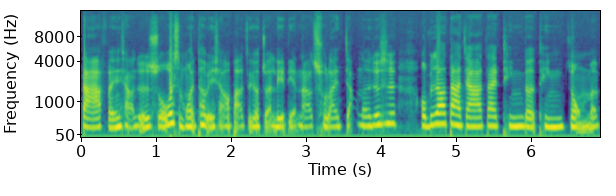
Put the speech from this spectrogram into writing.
大家分享，就是说为什么会特别想要把这个转捩点拿出来讲呢？就是我不知道大家在听的听众们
